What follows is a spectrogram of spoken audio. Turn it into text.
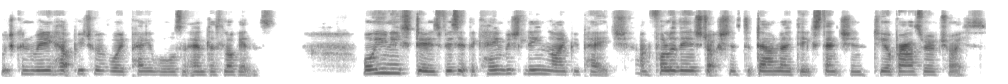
which can really help you to avoid paywalls and endless logins. All you need to do is visit the Cambridge Lean Library page and follow the instructions to download the extension to your browser of choice.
